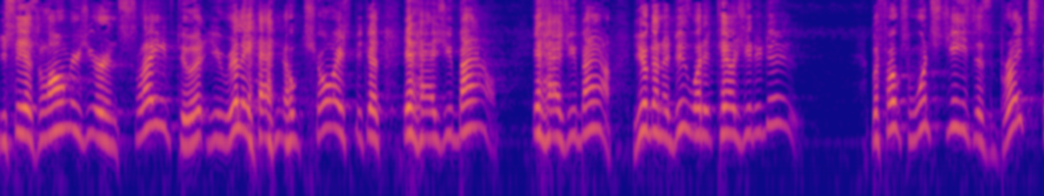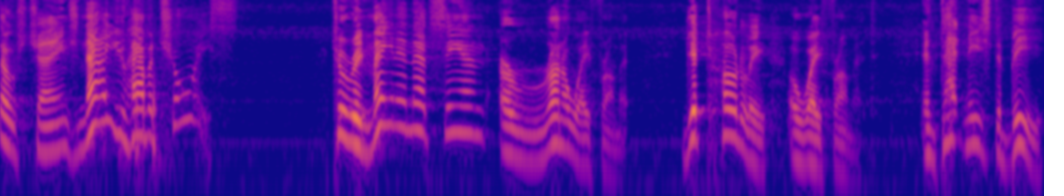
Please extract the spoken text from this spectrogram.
You see, as long as you're enslaved to it, you really have no choice because it has you bound. It has you bound. You're going to do what it tells you to do. But, folks, once Jesus breaks those chains, now you have a choice to remain in that sin or run away from it. Get totally away from it. And that needs to be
